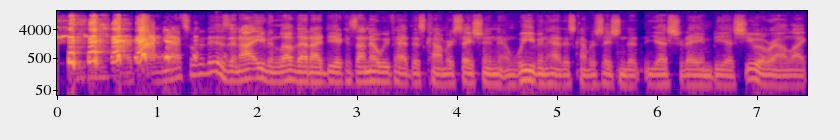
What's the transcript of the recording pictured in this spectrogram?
and that's what it is. And I even love that idea because I know we've had this conversation, and we even had this conversation that yesterday in BSU around like,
